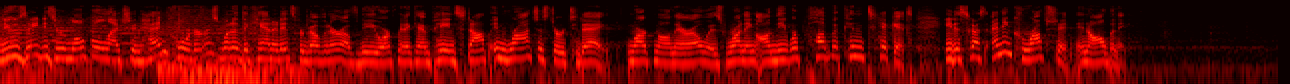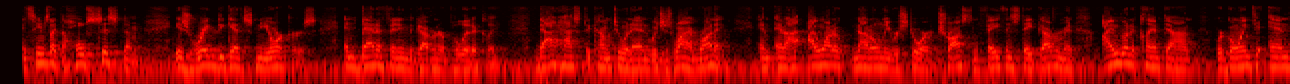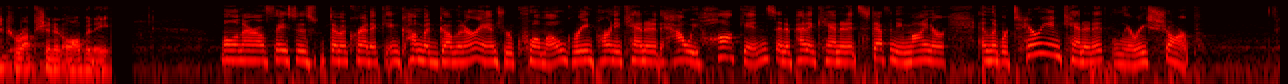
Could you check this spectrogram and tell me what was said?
News 8 is your local election headquarters. One of the candidates for governor of New York made a campaign stop in Rochester today. Marc Molinaro is running on the Republican ticket. He discussed ending corruption in Albany. It seems like the whole system is rigged against New Yorkers and benefiting the governor politically. That has to come to an end, which is why I'm running. And, and I, I want to not only restore trust and faith in state government, I'm going to clamp down. We're going to end corruption in Albany. Molinaro faces Democratic incumbent Governor Andrew Cuomo, Green Party candidate Howie Hawkins, independent candidate Stephanie Miner, and Libertarian candidate Larry Sharpe.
